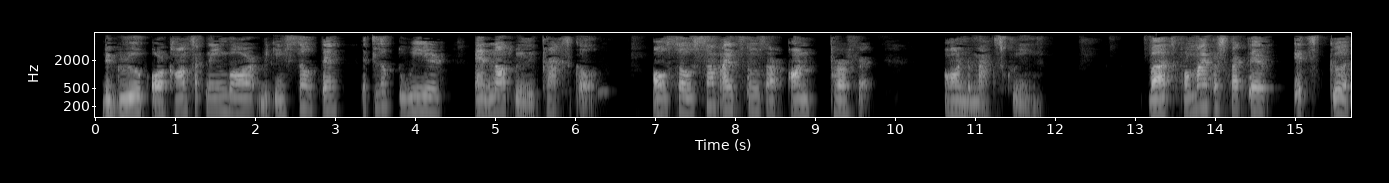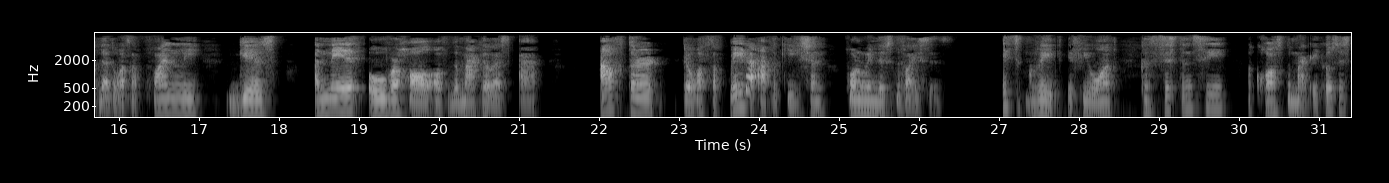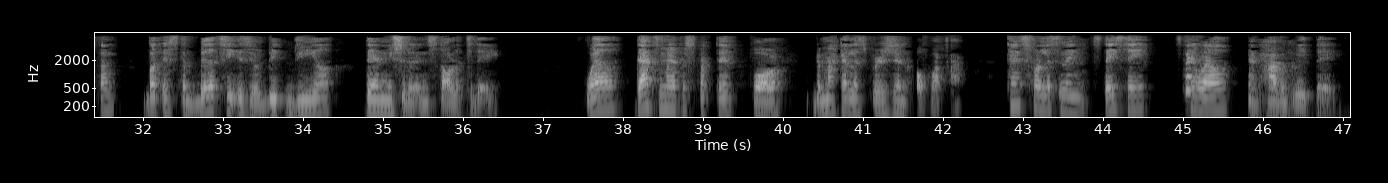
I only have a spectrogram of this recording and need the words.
The group or contact name bar became so thin it looked weird and not really practical. Also, some items are unperfect on the Mac screen. But from my perspective, it's good that WhatsApp finally gives a native overhaul of the macOS app after the WhatsApp beta application for Windows devices. It's great if you want consistency across the Mac ecosystem, but if stability is your big deal, then you shouldn't install it today. Well, that's my perspective for the macOS version of WhatsApp. Thanks for listening. Stay safe, stay well, and have a great day.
